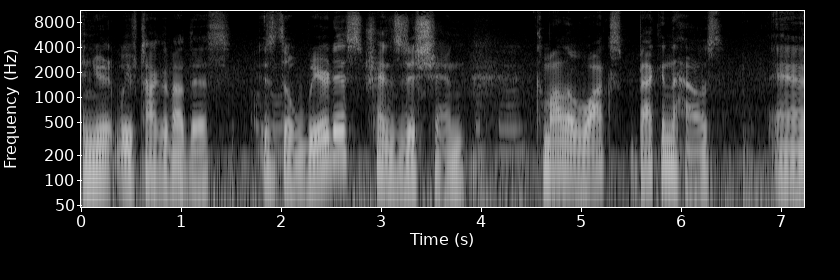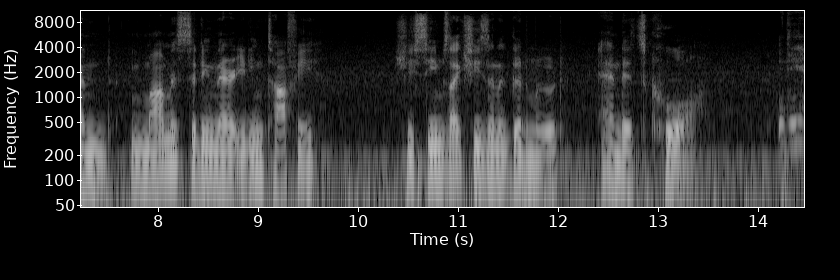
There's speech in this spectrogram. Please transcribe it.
and you we've talked about this, is the weirdest transition. Mhm. Kamala walks back in the house, and mom is sitting there eating toffee. She seems like she's in a good mood, and it's cool. Yeah.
